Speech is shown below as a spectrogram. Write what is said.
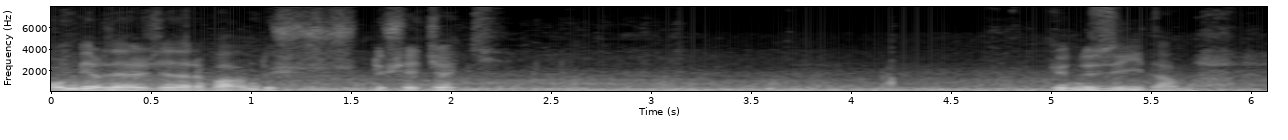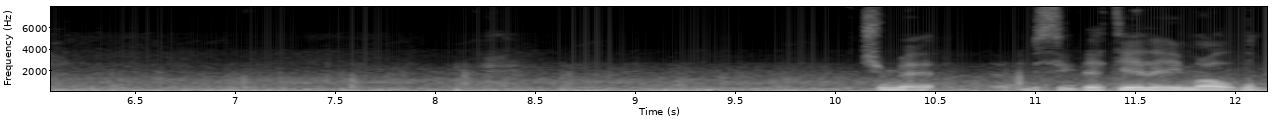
12-11 derecelere falan düş, düşecek. Gündüz iyiydi ama. İçime bisiklet yeleğimi aldım.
